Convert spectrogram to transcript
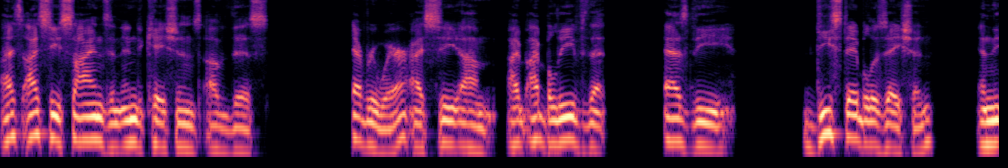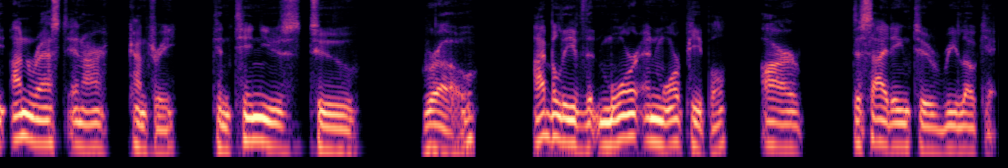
I, I see signs and indications of this everywhere. I see, um, I, I believe that as the destabilization and the unrest in our country continues to grow, I believe that more and more people are deciding to relocate.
